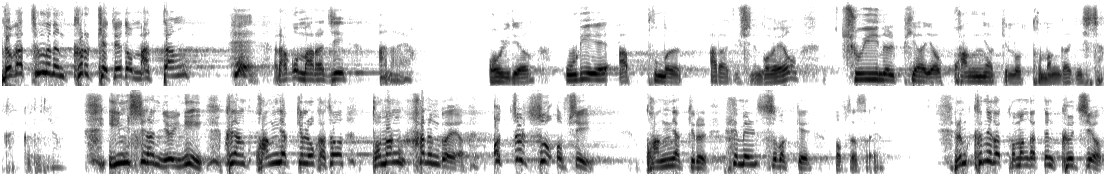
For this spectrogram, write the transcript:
너 같은 거는 그렇게 돼도 마땅해 라고 말하지 않아요. 오히려 우리의 아픔을 알아주시는 거예요. 주인을 피하여 광야길로 도망가기 시작했거든요. 임신한 여인이 그냥 광야길로 가서 도망하는 거예요. 어쩔 수 없이 광야길을 헤맬 수밖에 없었어요. 여러분 그녀가 도망갔던 그 지역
